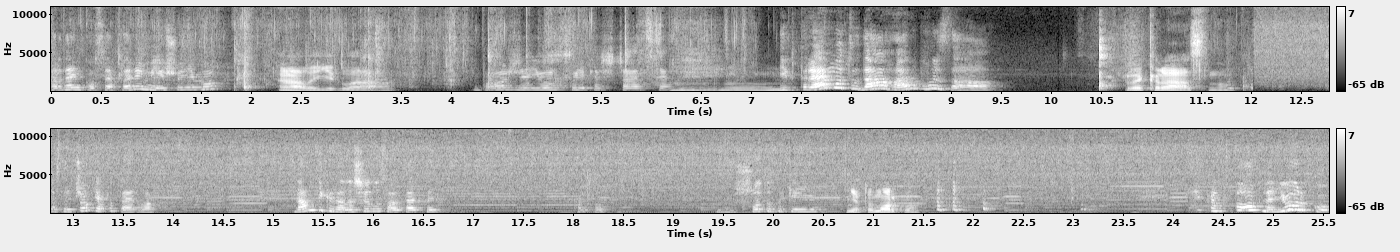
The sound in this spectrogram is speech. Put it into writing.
Гарненько все перемішуємо. Але їдла. Боже, Юрку, яке щастя. М-м. І втремо туди гарбуза. Прекрасно. Часничок я потерла. Нам тільки залишилося отерти картоплю. Ну, що то таке є? Ні, то морква. Картопля, Юрку!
